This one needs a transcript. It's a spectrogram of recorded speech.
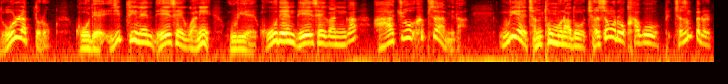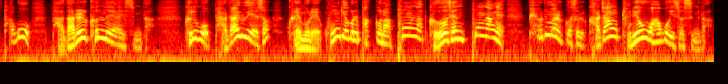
놀랍도록 고대 이집트인의 내세관이 우리의 고대 내세관과 아주 흡사합니다. 우리의 전통 문화도 저승으로 가고 저승배를 타고 바다를 건너야 했습니다. 그리고 바다 위에서 괴물의 공격을 받거나 풍랑, 거센 풍랑에 표류할 것을 가장 두려워하고 있었습니다.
